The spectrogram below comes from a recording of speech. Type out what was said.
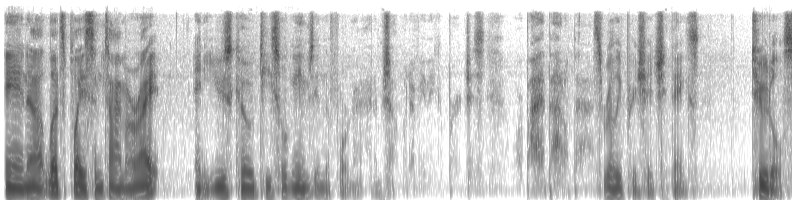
And uh, let's play some time all right? And use code TSOL Games in the Fortnite item shop whenever you make a purchase or buy a battle pass. Really appreciate you. Thanks. Toodles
